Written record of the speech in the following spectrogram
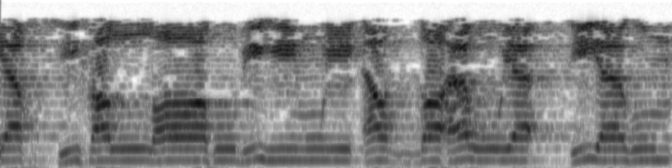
يخسف الله بهم الأرض أو يأتيهم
